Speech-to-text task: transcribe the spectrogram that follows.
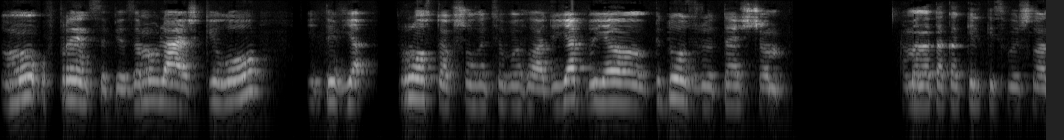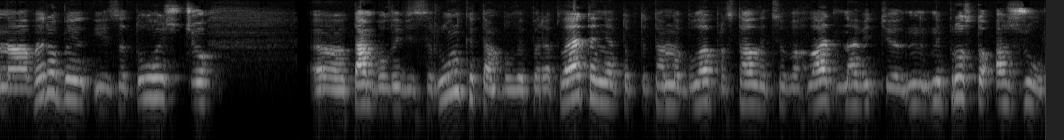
Тому, в принципі, замовляєш кіло, і ти в'я... просто якщо лицевою гладдю. Я, я підозрюю те, що у мене така кількість вийшла на вироби із-за того, що е, там були візерунки, там були переплетення, тобто там не була проста лицева гладь, навіть е, не просто ажур.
